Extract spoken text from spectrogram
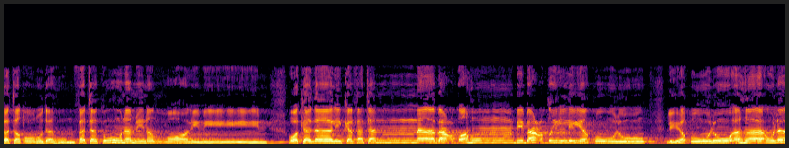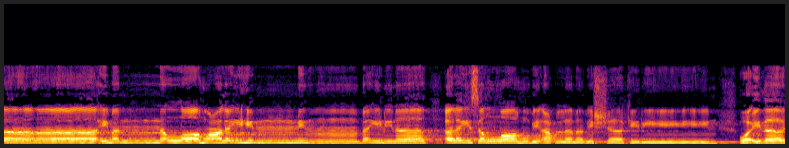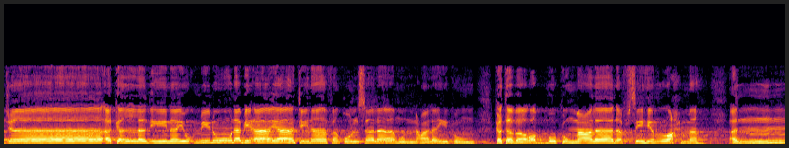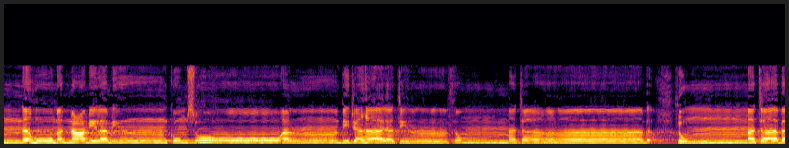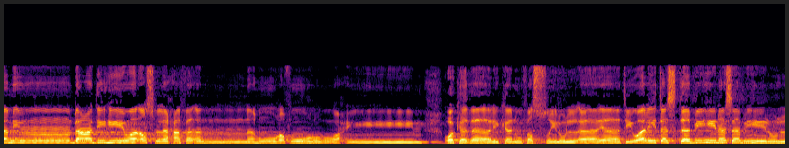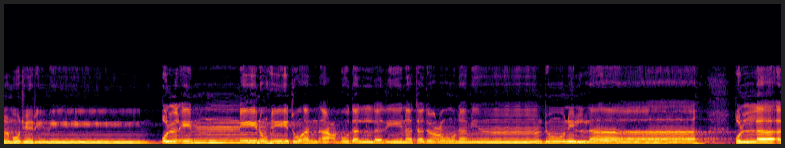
فتطردهم فتكون من الظالمين. وكذلك فتنا بعضهم ببعض ليقولوا ليقولوا أهؤلاء من الله عليهم من بيننا؟ أليس الله بأعلم بالشاكرين؟ وإذا جاءك الذين يؤمنون بآياتنا فقل سلام عليكم. كتب ربكم على نفسه الرحمة. أنه من عمل منكم سوءا بجهالة ثم تاب ثم تاب من بعده وأصلح فأنه غفور رحيم. وكذلك نفصل الآيات ولتستبين سبيل المجرمين. قل إني نهيت أن أعبد الذين تدعون من دون الله. قل لا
